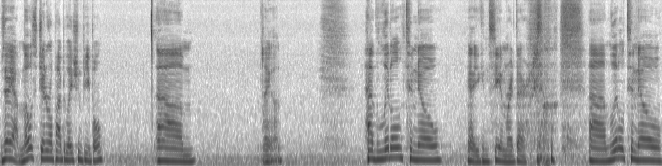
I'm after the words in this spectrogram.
so yeah, most general population people. Um, hang on. Have little to no. Yeah, you can see them right there. um, little to no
